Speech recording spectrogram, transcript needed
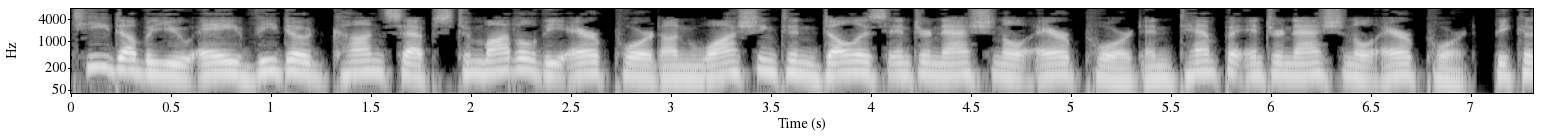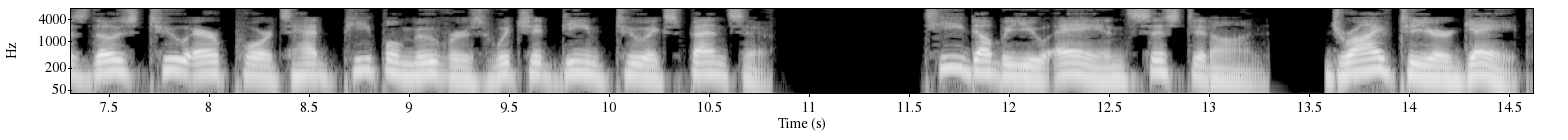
TWA vetoed concepts to model the airport on Washington Dulles International Airport and Tampa International Airport, because those two airports had people movers which it deemed too expensive. TWA insisted on, "'drive to your gate'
